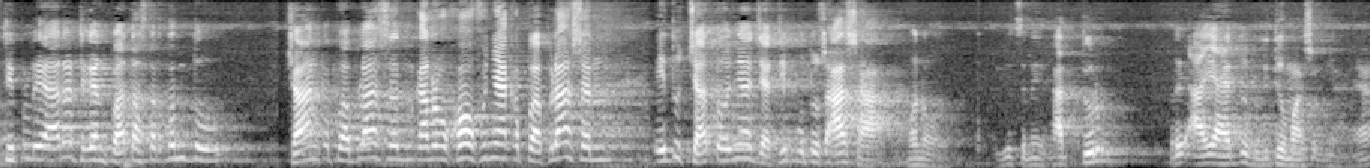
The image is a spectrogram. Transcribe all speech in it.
dipelihara dengan batas tertentu. Jangan kebablasan. Kalau khaufnya kebablasan itu jatuhnya jadi putus asa. Ngono. Itu jenis hadur riayah itu begitu maksudnya ya.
